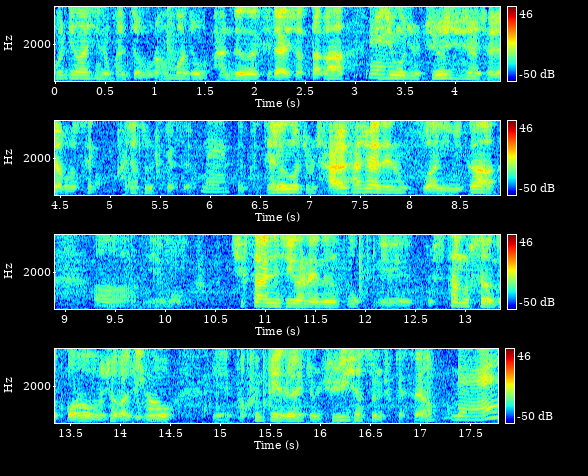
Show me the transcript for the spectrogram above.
홀딩 하시는 관점으로 한 번 정도 반등을 기다리셨다가 네. 비중을 좀 줄여주시는 전략으로 세- 가셨으면 좋겠어요. 네. 대응을 좀 잘 하셔야 되는 구간이니까 어, 예, 뭐 식사하는 시간에는 꼭 예, 뭐 스타벅스라도 걸어 놓으셔가지고 예, 더 큰 피해를 좀 줄이셨으면 좋겠어요. 네,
